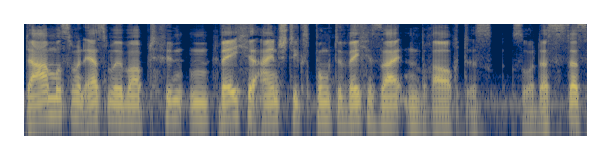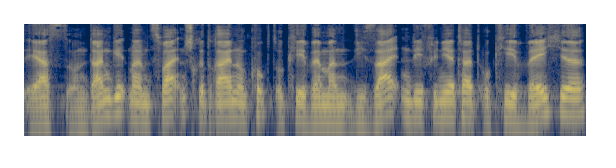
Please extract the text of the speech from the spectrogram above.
da muss man erstmal überhaupt finden, welche Einstiegspunkte, welche Seiten braucht es. So, das ist das Erste. Und dann geht man im zweiten Schritt rein und guckt, okay, wenn man die Seiten definiert hat, okay, welche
